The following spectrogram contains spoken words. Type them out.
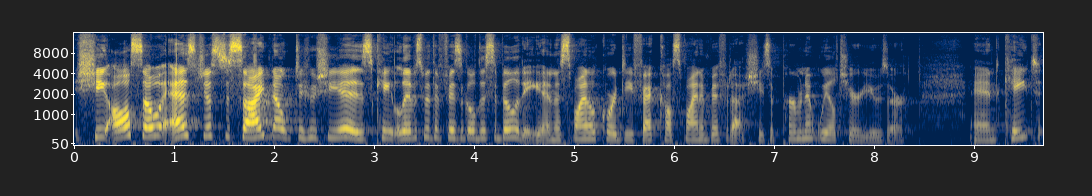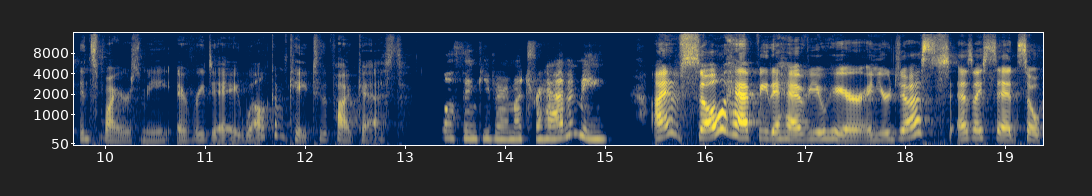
she also, as just a side note to who she is, Kate lives with a physical disability and a spinal cord defect called spina bifida. She's a permanent wheelchair user. And Kate inspires me every day. Welcome, Kate, to the podcast. Well, thank you very much for having me. I am so happy to have you here. And you're just, as I said, so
